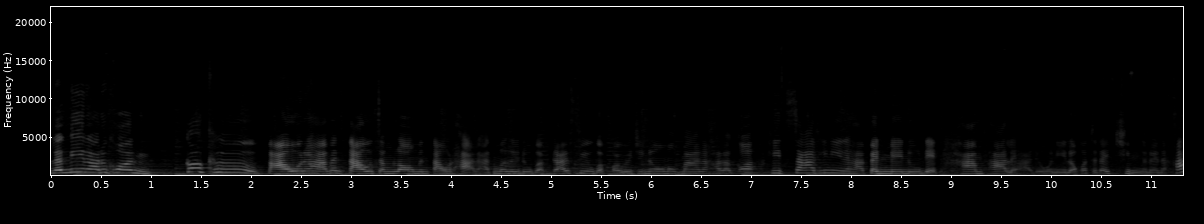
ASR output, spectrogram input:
และนี่นะทุกคนก็คือเตานะคะ เป็นเตาจำลองเป็นเตาถ่านนะคะมันเลยดูแบบได้ฟิลแบบออริจินอลมากๆนะคะ แล้วก็พิซซ่าที่นี่นะคะ เป็นเมนูเด็ดห้ามพลาดเลยค่ะ เดี๋ยววันนี้เราก็จะได้ชิมกันด้วยนะคะ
